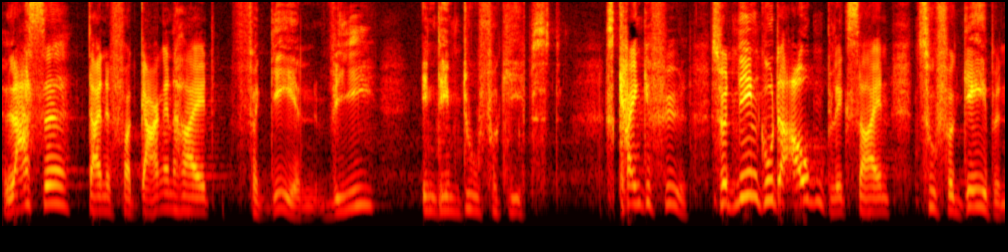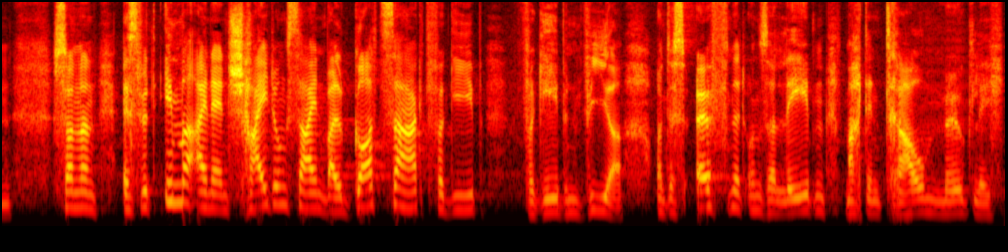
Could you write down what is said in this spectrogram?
Lasse deine Vergangenheit vergehen. Wie? Indem du vergibst. Es ist kein Gefühl. Es wird nie ein guter Augenblick sein, zu vergeben, sondern es wird immer eine Entscheidung sein, weil Gott sagt, vergib, vergeben wir. Und es öffnet unser Leben, macht den Traum möglich.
